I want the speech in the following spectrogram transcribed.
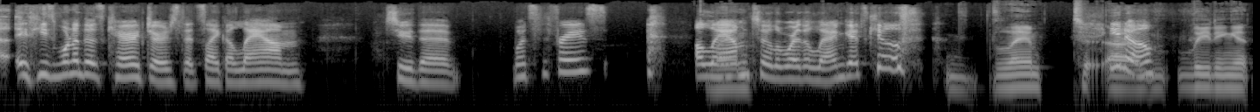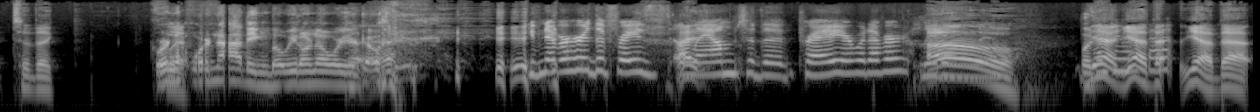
uh, He's one of those characters that's like a lamb to the what's the phrase? A lamb, Lamb. to where the lamb gets killed. lamb. To, You know. uh, leading it to the. we're, cliff. we're nodding, but we don't know where you're going. You've never heard the phrase "a lamb to the prey" or whatever? Leading? Oh, But- yeah, Something yeah, like that, yeah, that.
